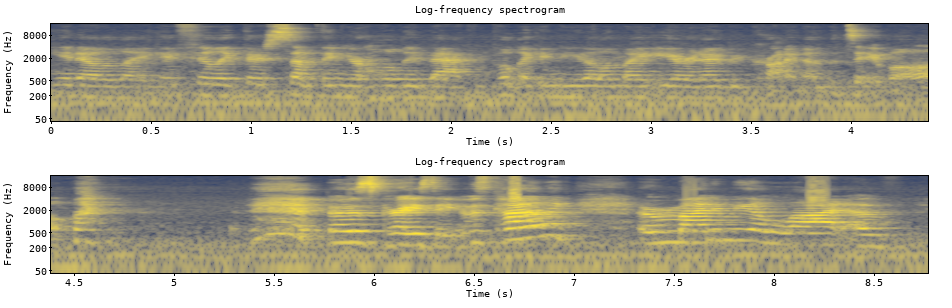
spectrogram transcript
You know, like I feel like there's something you're holding back and put like a needle in my ear and I'd be crying on the table. it was crazy. It was kind of like it reminded me a lot of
